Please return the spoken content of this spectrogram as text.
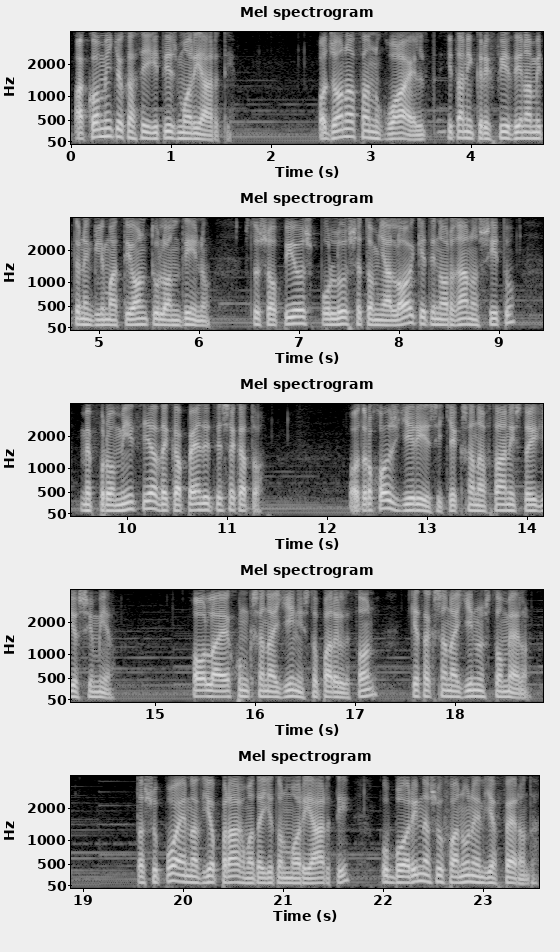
Ακόμη και ο καθηγητής Μοριάρτη. Ο Τζόναθαν Wild ήταν η κρυφή δύναμη των εγκληματιών του Λονδίνου, στους οποίους πουλούσε το μυαλό και την οργάνωσή του με προμήθεια 15%. Ο τροχός γυρίζει και ξαναφτάνει στο ίδιο σημείο. Όλα έχουν ξαναγίνει στο παρελθόν και θα ξαναγίνουν στο μέλλον. Θα σου πω ένα-δυο πράγματα για τον Μοριάρτη που μπορεί να σου φανούν ενδιαφέροντα.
